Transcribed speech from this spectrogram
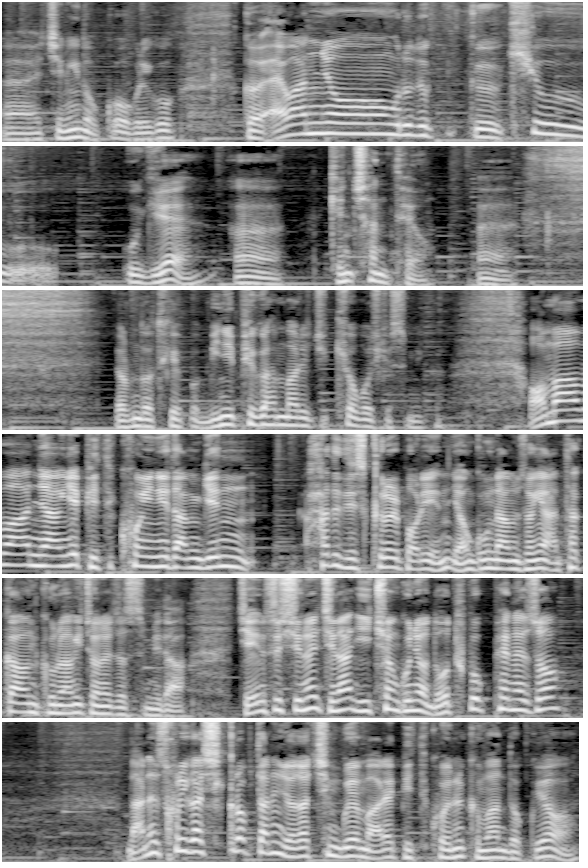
에, 지능이 높고 그리고 그 애완용으로도 그 키우기에 에, 괜찮대요. 에. 여러분도 어떻게 뭐 미니피그 한 마리 키워보시겠습니까? 어마어마한 양의 비트코인이 담긴 하드디스크를 버린 영국 남성의 안타까운 근황이 전해졌습니다. 제임스 씨는 지난 2009년 노트북 펜에서 나는 소리가 시끄럽다는 여자친구의 말에 비트코인을 그만뒀고요.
